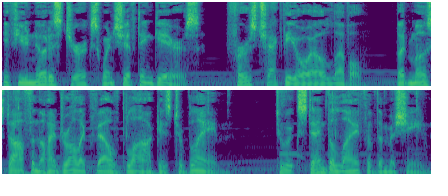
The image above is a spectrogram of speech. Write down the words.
If you notice jerks when shifting gears, first check the oil level, but most often the hydraulic valve block is to blame. To extend the life of the machine,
